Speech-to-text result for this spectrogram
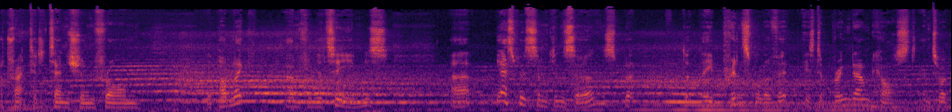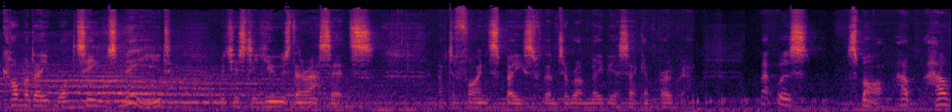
attracted attention from the public and from the teams. Uh, yes, with some concerns, but the, the principle of it is to bring down cost and to accommodate what teams need, which is to use their assets and to find space for them to run maybe a second program. That was smart. How, how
